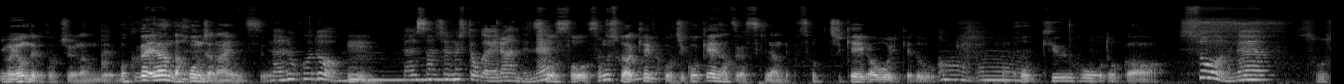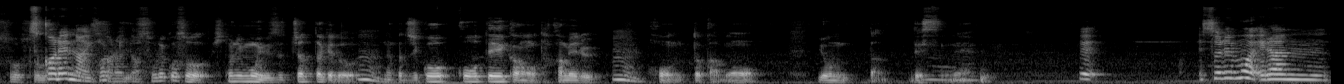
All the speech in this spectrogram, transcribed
今読んでる途中なんで僕が選んだ本じゃないんですよ、なるほど、うん。第三者の人が選んでね。そうそう。その人は結構自己啓発が好きなんでそっち系が多いけど、うんうん。呼吸法とか。そうね。そうそうそう。疲れない体きそれこそ人にもう譲っちゃったけど、うん。なんか自己肯定感を高めるうん。本とかも読んだですね、えそれも選ん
